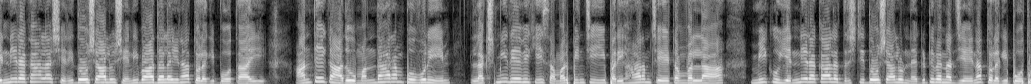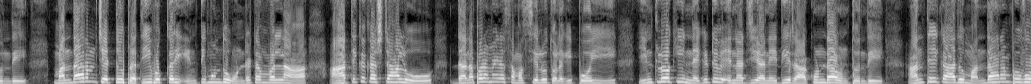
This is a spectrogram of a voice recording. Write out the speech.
ఎన్ని రకాల శని దోషాలు శని బాధలైనా తొలగిపోతాయి. అంతేకాదు మందారం పువ్వుని లక్ష్మీదేవికి సమర్పించి ఈ పరిహారం చేయటం వల్ల మీకు ఎన్ని రకాల దృష్టి దోషాలు నెగటివ్ ఎనర్జీ అయినా తొలగిపోతుంది. మందారం చెట్టు ప్రతి ఒక్కరి ఇంటి ముందు ఉండటం వల్ల ఆర్థిక కష్టాలు ధనపరమైన సమస్యలు తొలగిపోయి ఇంట్లోకి నెగటివ్ ఎనర్జీ అనేది రాకుండా ఉంటుంది. అంతేకాదు మందారం పువ్వు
